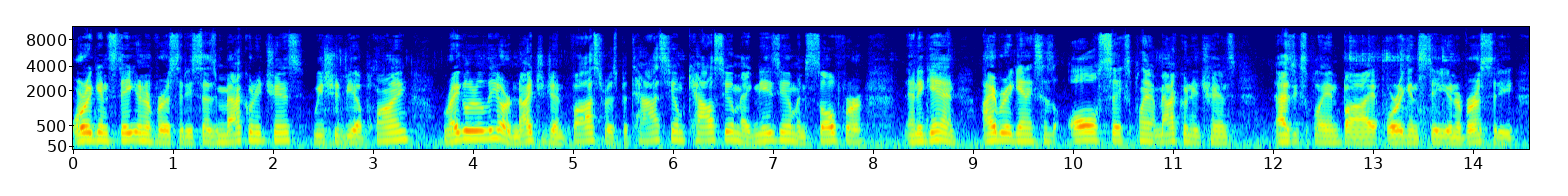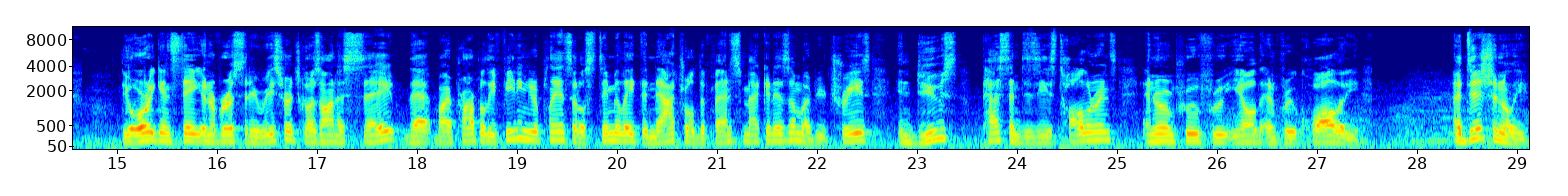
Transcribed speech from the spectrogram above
Oregon State University says macronutrients we should be applying regularly are nitrogen, phosphorus, potassium, calcium, magnesium, and sulfur. And again, IV Organics has all six plant macronutrients as explained by Oregon State University. The Oregon State University research goes on to say that by properly feeding your plants, it'll stimulate the natural defense mechanism of your trees, induce pest and disease tolerance, and improve fruit yield and fruit quality. Additionally,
